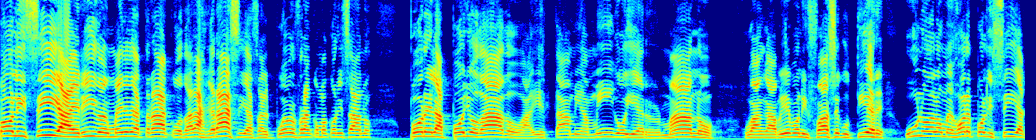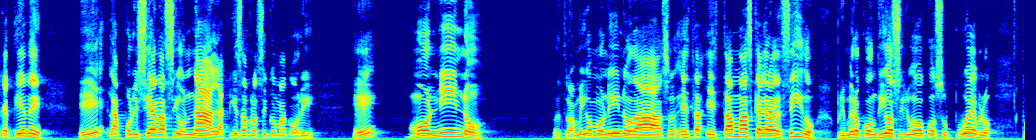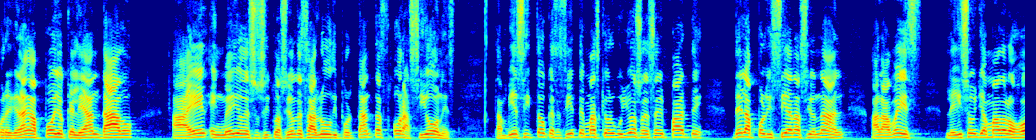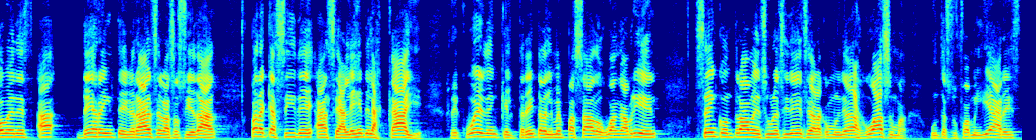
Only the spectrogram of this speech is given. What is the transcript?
Policía herido en medio de atraco, da las gracias al pueblo franco-macorizano por el apoyo dado. Ahí está mi amigo y hermano Juan Gabriel Bonifacio Gutiérrez, uno de los mejores policías que tiene eh, la Policía Nacional aquí en San Francisco de Macorís. Eh. Monino, nuestro amigo Monino está más que agradecido, primero con Dios y luego con su pueblo, por el gran apoyo que le han dado a él en medio de su situación de salud y por tantas oraciones. También citó que se siente más que orgulloso de ser parte de la Policía Nacional. A la vez, le hizo un llamado a los jóvenes a de reintegrarse a la sociedad para que así se alejen de las calles. Recuerden que el 30 del mes pasado, Juan Gabriel se encontraba en su residencia de la comunidad de Las Guasumas junto a sus familiares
